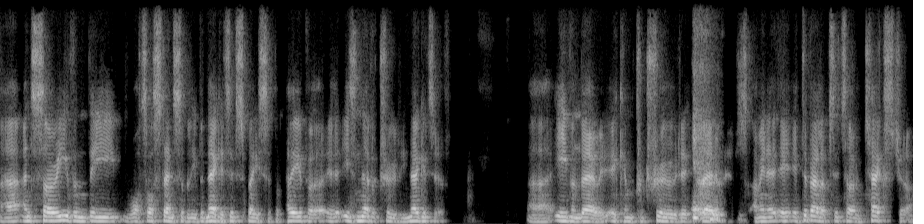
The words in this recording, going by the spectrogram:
Uh, and so even the what's ostensibly the negative space of the paper is never truly negative. Uh, even though it, it, can protrude, it develops, I mean, it, it, develops its own texture,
